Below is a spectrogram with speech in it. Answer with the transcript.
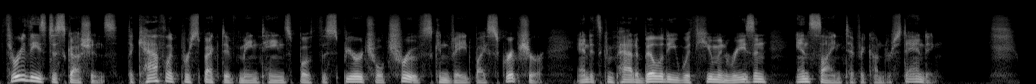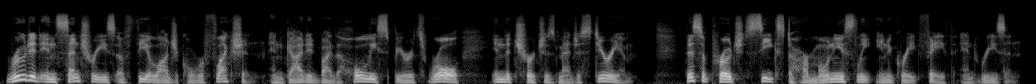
Through these discussions, the Catholic perspective maintains both the spiritual truths conveyed by Scripture and its compatibility with human reason and scientific understanding. Rooted in centuries of theological reflection and guided by the Holy Spirit's role in the Church's magisterium, this approach seeks to harmoniously integrate faith and reason.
